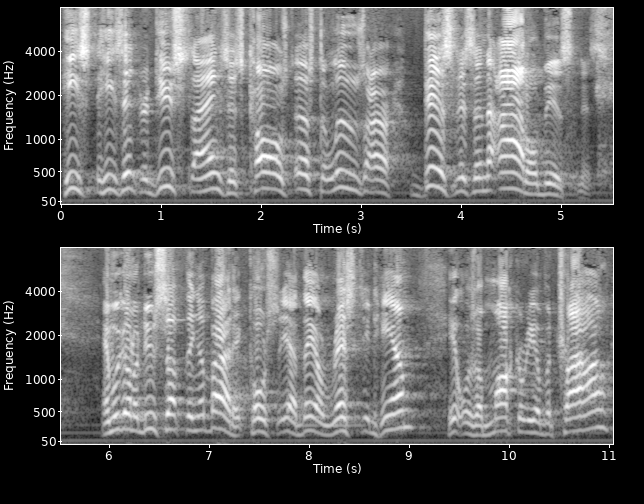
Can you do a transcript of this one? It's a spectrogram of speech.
He's, he's introduced things that's caused us to lose our business in the idol business. And we're going to do something about it. Of course, yeah, they arrested him. It was a mockery of a trial,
